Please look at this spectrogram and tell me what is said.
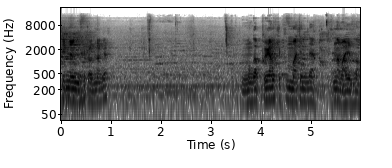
맛있는 해전나게? 뭔가 불량식품 맛인데 존나 맛있어.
